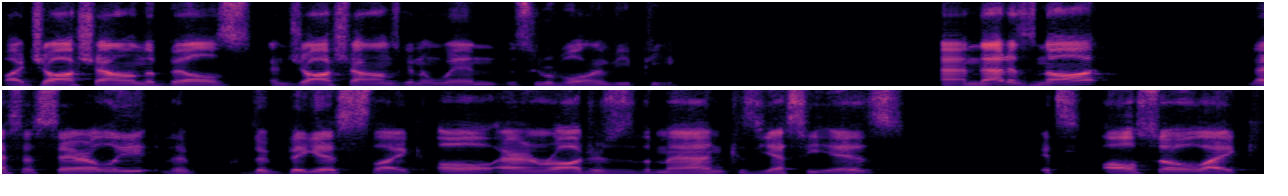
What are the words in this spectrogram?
by Josh Allen, the Bills, and Josh Allen's going to win the Super Bowl MVP. And that is not necessarily the the biggest like oh Aaron Rodgers is the man because yes he is. It's also like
